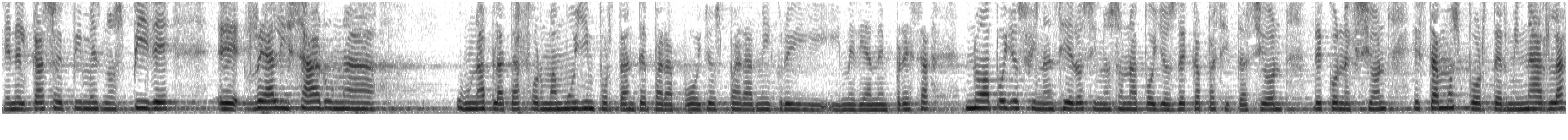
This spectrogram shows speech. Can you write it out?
En el caso de Pymes nos pide eh, realizar una, una, plataforma muy importante para apoyos para micro y, mediana empresa, no apoyos financieros, sino son apoyos de capacitación, de conexión. Estamos por terminarla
